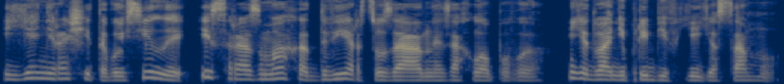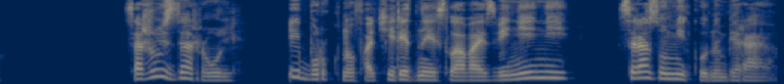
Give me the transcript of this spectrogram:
я не рассчитываю силы и с размаха дверцу за Анной захлопываю, едва не прибив ее саму. Сажусь за руль и, буркнув очередные слова извинений, сразу Мику набираю.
